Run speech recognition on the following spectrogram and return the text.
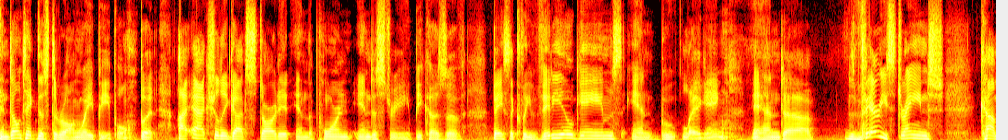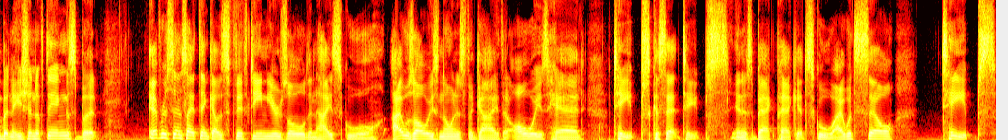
and don't take this the wrong way, people, but I actually got started in the porn industry because of basically video games and bootlegging. And uh, very strange combination of things, but ever since I think I was 15 years old in high school, I was always known as the guy that always had tapes, cassette tapes in his backpack at school. I would sell tapes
